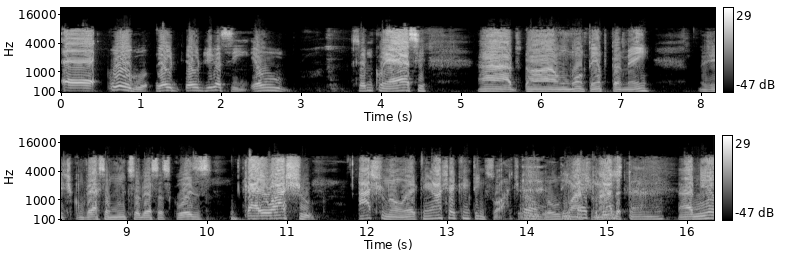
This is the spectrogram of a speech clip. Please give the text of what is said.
É, Hugo, eu, eu digo assim, eu você me conhece há, há um bom tempo também. A gente conversa muito sobre essas coisas. Cara, eu acho. Acho não, é quem acha é quem tem sorte. Eu- É, eu tem não que acho nada. né? A minha,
